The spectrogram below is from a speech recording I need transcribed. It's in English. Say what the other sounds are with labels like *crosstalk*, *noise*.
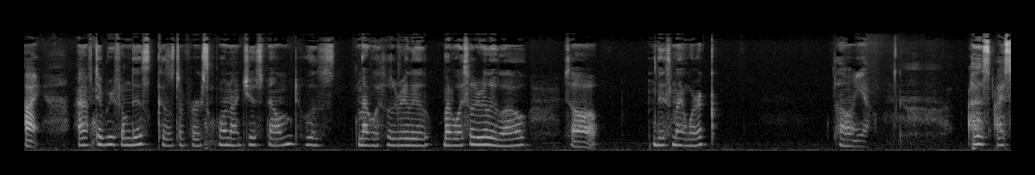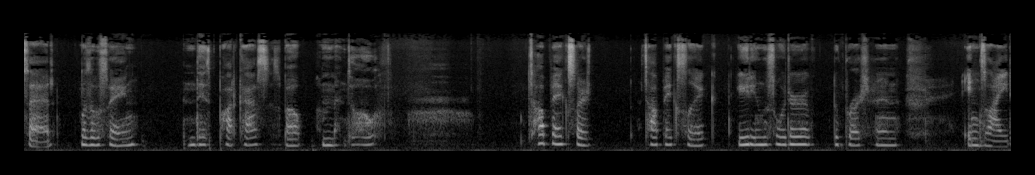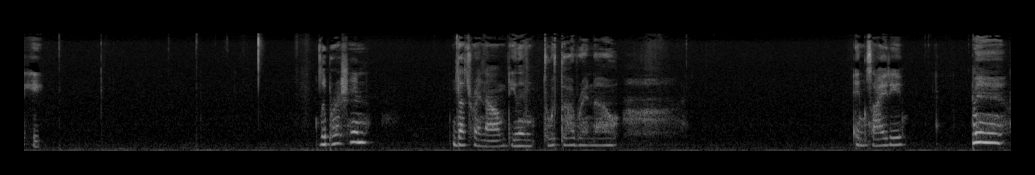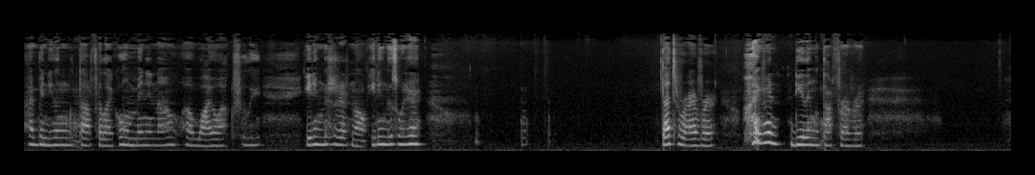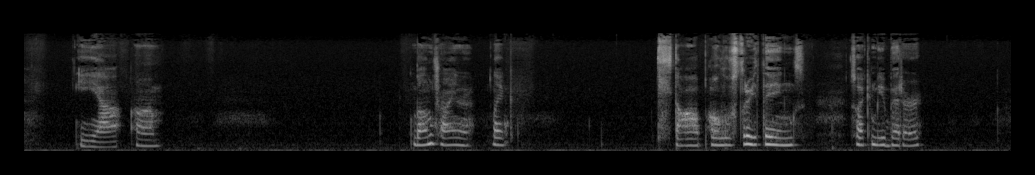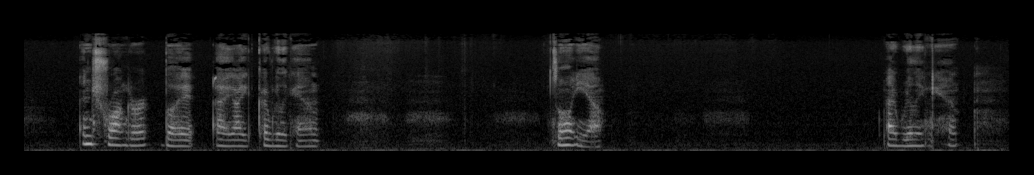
Hi, I have to refilm this because the first one I just filmed was my voice was really my voice was really low, so this might work. So yeah, as I said, as I was saying, this podcast is about mental health. Topics are topics like eating disorder, depression, anxiety. Depression, that's right now. I'm dealing with that right now. Anxiety, I've been dealing with that for like oh, a minute now, a while actually. Eating disorder, no, eating disorder. That's forever. *laughs* I've been dealing with that forever. Yeah, um. But I'm trying to, like, stop all those three things so I can be better and stronger, but I, I, I really can't. So, yeah. I really can't.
